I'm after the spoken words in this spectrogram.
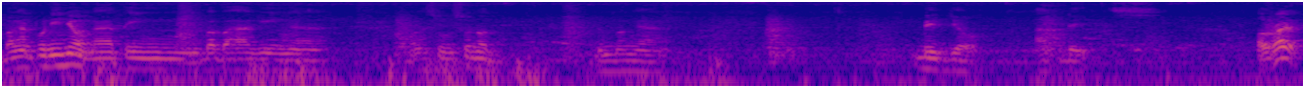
Abangan po ninyo ang ating babahaging ah, mga susunod ng mga video updates. Alright,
